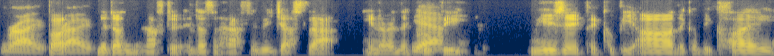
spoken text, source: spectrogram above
right but right. it doesn't have to it doesn't have to be just that you know there yeah. could be music there could be art there could be clay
